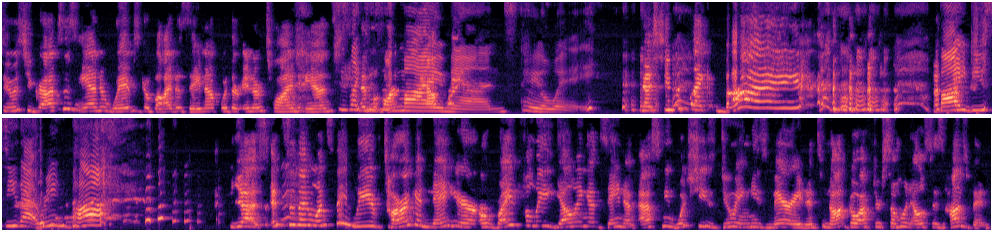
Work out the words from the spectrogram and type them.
too is she grabs his hand and waves goodbye to Zaynab with her intertwined hands. she's like, this Levent is my halfway. man. Stay away. Yeah, she was like, "Bye." Bye. Do you see that ring? Bye. Yes, and so then once they leave, Tarik and Nehir are rightfully yelling at Zainab, asking what she's doing. He's married and to not go after someone else's husband.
